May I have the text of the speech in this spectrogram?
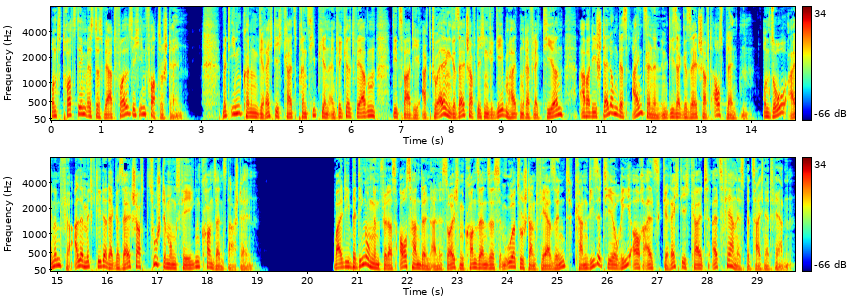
Und trotzdem ist es wertvoll, sich ihn vorzustellen. Mit ihm können Gerechtigkeitsprinzipien entwickelt werden, die zwar die aktuellen gesellschaftlichen Gegebenheiten reflektieren, aber die Stellung des Einzelnen in dieser Gesellschaft ausblenden und so einen für alle Mitglieder der Gesellschaft zustimmungsfähigen Konsens darstellen. Weil die Bedingungen für das Aushandeln eines solchen Konsenses im Urzustand fair sind, kann diese Theorie auch als Gerechtigkeit, als Fairness bezeichnet werden.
